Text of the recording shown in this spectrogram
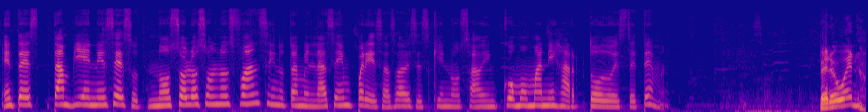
Entonces, también es eso, no solo son los fans, sino también las empresas a veces que no saben cómo manejar todo este tema. Pero bueno,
